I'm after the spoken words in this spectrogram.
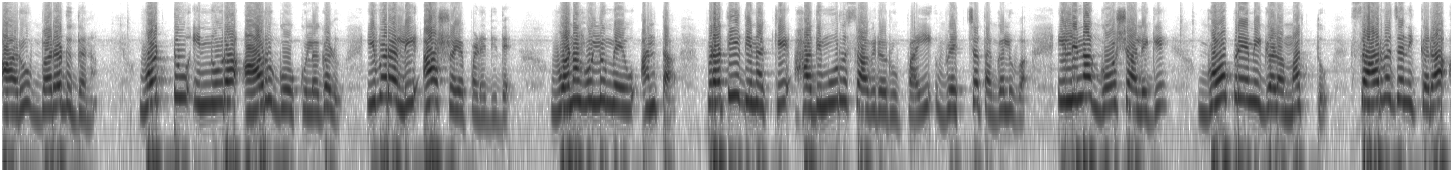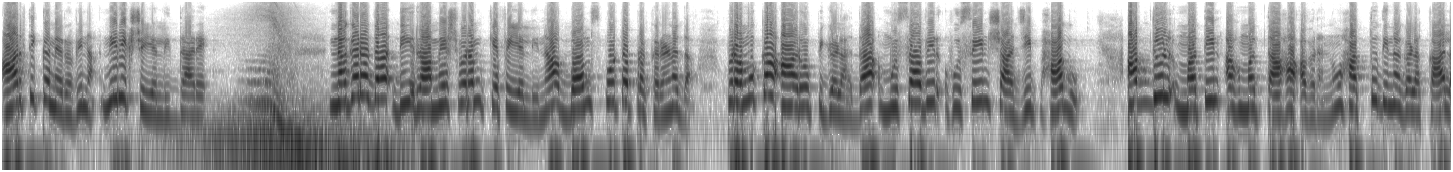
ಆರು ಬರಡು ದನ, ಒಟ್ಟು ಇನ್ನೂರ ಆರು ಗೋಕುಲಗಳು ಇವರಲ್ಲಿ ಆಶ್ರಯ ಪಡೆದಿದೆ. ಒಣಹುಲ್ಲು ಮೇವು ಅಂತ ಪ್ರತಿ ದಿನಕ್ಕೆ ಹದಿಮೂರು ಸಾವಿರ ರೂಪಾಯಿ ವೆಚ್ಚ ತಗಲುವ. ಇಲ್ಲಿನ ಗೋಶಾಲೆಗೆ ಗೋಪ್ರೇಮಿಗಳ ಮತ್ತು ಸಾರ್ವಜನಿಕರ ಆರ್ಥಿಕ ನೆರವಿನ ನಿರೀಕ್ಷೆಯಲ್ಲಿದ್ದಾರೆ. ನಗರದ ದಿ ರಾಮೇಶ್ವರಂ ಕೆಫೆಯಲ್ಲಿನ ಬಾಂಬ್ ಸ್ಫೋಟ ಪ್ರಕರಣದ ಪ್ರಮುಖ ಆರೋಪಿಗಳಾದ ಮುಸಾವಿರ್ ಹುಸೇನ್ ಶಾಜೀಬ್ ಹಾಗೂ ಅಬ್ದುಲ್ ಮತೀನ್ ಅಹ್ಮದ್ ತಾಹಾ ಅವರನ್ನು ಹತ್ತು ದಿನಗಳ ಕಾಲ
